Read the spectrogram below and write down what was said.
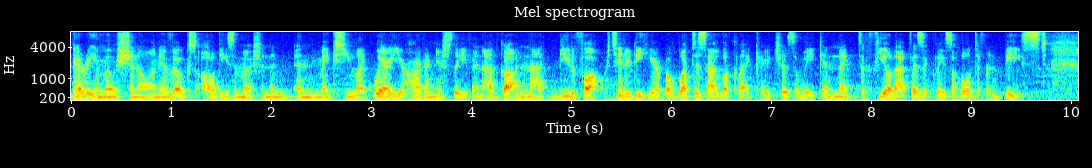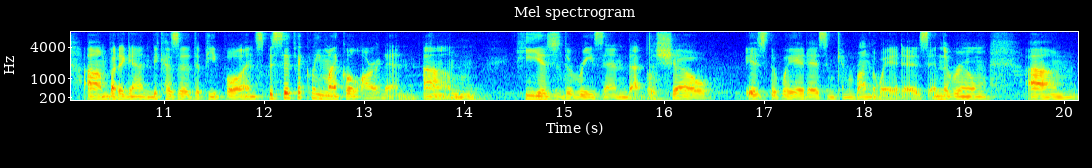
very emotional and evokes all these emotions and, and makes you like wear your heart on your sleeve. And I've gotten that beautiful opportunity here, but what does that look like eight shows a week? And like to feel that physically is a whole different beast. Um, but again, because of the people and specifically Michael Arden, um, he is the reason that the show is the way it is and can run the way it is. In the room, um,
